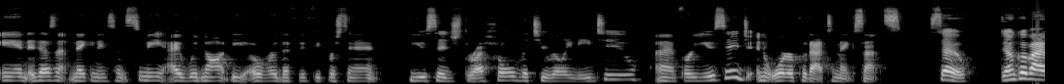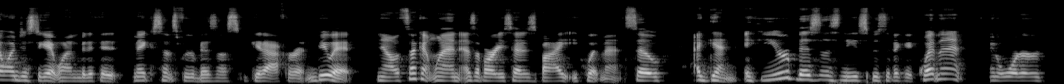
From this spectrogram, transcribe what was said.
and it doesn't make any sense to me. I would not be over the 50% usage threshold that you really need to uh, for usage in order for that to make sense. So don't go buy one just to get one, but if it makes sense for your business, get after it and do it. Now, the second one, as I've already said, is buy equipment. So again, if your business needs specific equipment, in order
